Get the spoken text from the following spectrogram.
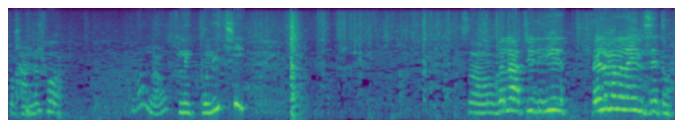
we gaan ervoor. Nou, nou, flink politie. Zo, we laten jullie hier helemaal alleen zitten.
